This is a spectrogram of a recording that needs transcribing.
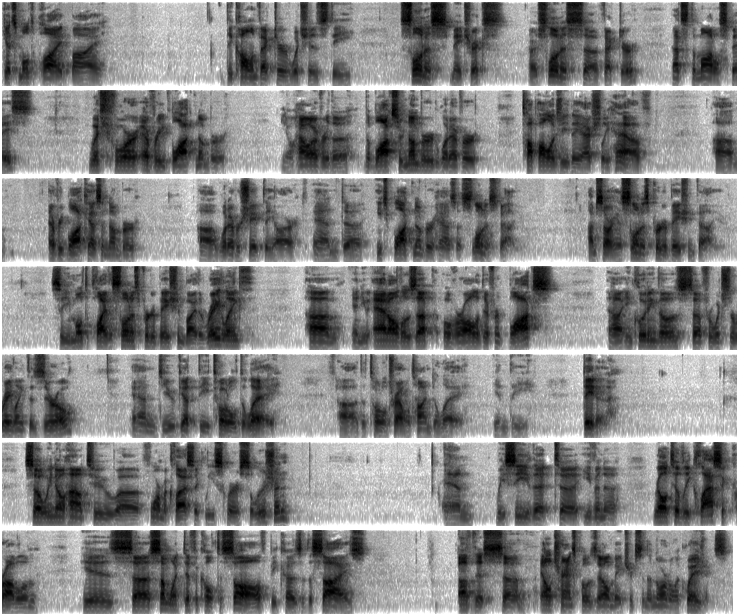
gets multiplied by the column vector, which is the slowness matrix or slowness uh, vector. That's the model space, which for every block number, you know, however the the blocks are numbered, whatever topology they actually have, um, every block has a number, uh, whatever shape they are, and uh, each block number has a slowness value. I'm sorry, a slowness perturbation value. So you multiply the slowness perturbation by the ray length, um, and you add all those up over all the different blocks, uh, including those uh, for which the ray length is zero, and you get the total delay, uh, the total travel time delay in the data. So we know how to uh, form a classic least squares solution. And we see that uh, even a relatively classic problem is uh, somewhat difficult to solve because of the size of this uh, L transpose L matrix in the normal equations.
